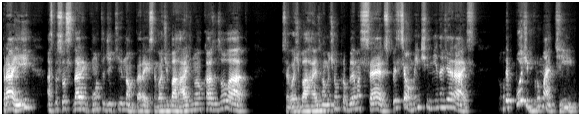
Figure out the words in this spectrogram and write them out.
para aí as pessoas se darem conta de que, não, peraí, esse negócio de barragem não é um caso isolado. Esse negócio de barragem realmente é um problema sério, especialmente em Minas Gerais. Então, depois de Brumadinho,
